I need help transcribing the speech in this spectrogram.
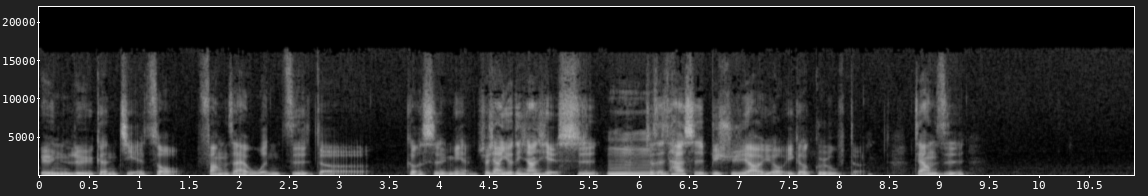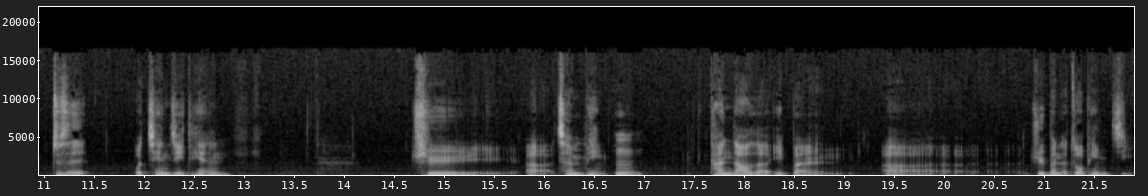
韵律跟节奏放在文字的格式里面，就像有点像写诗，嗯，就是它是必须要有一个 groove 的，这样子。就是我前几天去呃成品，嗯，看到了一本呃剧本的作品集，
